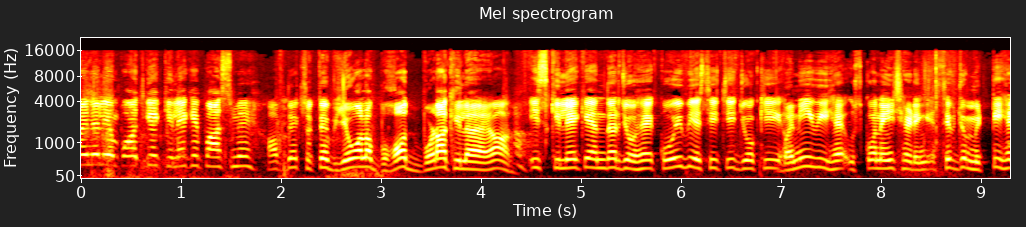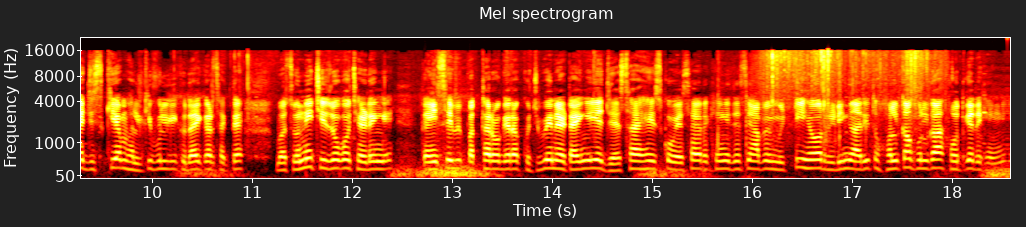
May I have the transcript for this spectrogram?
फाइनली हम पहुँच गए किले के पास में। आप देख सकते हैं, ये वाला बहुत बड़ा किला है यार। इस किले के अंदर जो है, कोई भी ऐसी चीज़ जो कि बनी हुई है, उसको नहीं छेड़ेंगे। सिर्फ़ जो मिट्टी है, जिसकी हम हल्की फुल्की खुदाई कर सकते हैं, बस उन्हीं चीज़ों को छेड़ेंगे। कहीं से भी पत्थर वगैरह कुछ भी नहीं हटाएँगे। ये जैसा है, इसको वैसा ही रखेंगे। जैसे यहाँ पे मिट्टी है और रीडिंग आ रही तो हल्का फुल्का खोद के देखेंगे।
